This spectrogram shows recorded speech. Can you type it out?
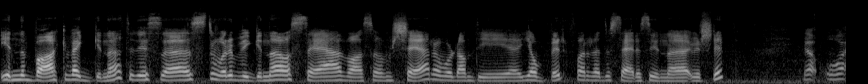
inn bak veggene til disse store byggene og se hva som skjer og hvordan de jobber for å redusere sine utslipp. Ja, og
